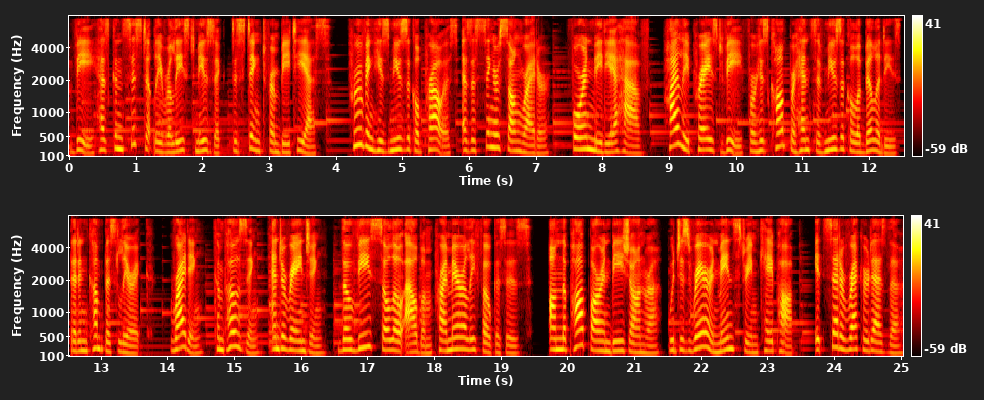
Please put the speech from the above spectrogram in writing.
V has consistently released music distinct from BTS, proving his musical prowess as a singer-songwriter. Foreign media have highly praised V for his comprehensive musical abilities that encompass lyric, writing, composing, and arranging, though V's solo album primarily focuses on the pop R&B genre, which is rare in mainstream K-pop. It set a record as the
